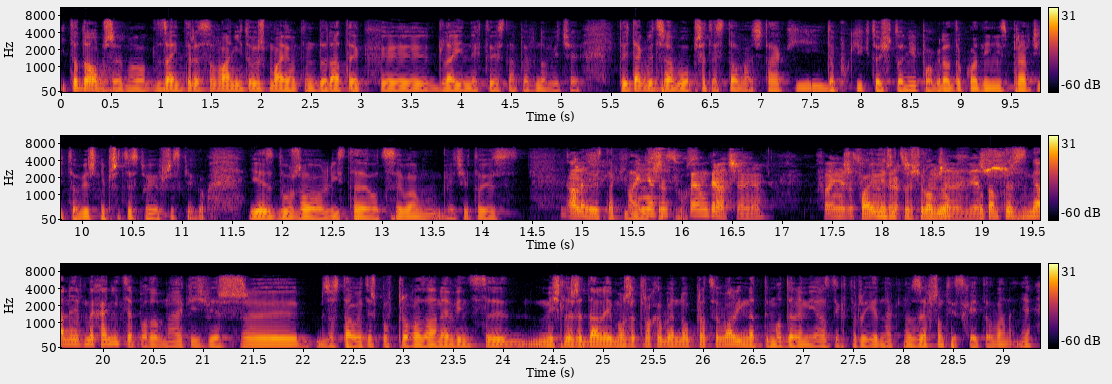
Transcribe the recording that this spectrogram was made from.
i to dobrze. No, zainteresowani to już mają ten dodatek, yy, dla innych to jest na pewno, wiecie, to i tak by trzeba było przetestować, tak? I dopóki ktoś w to nie pogra, dokładnie nie sprawdzi, to wiesz, nie przetestuje wszystkiego. Jest dużo, listę odsyłam, wiecie, to jest ale to jest taki fajnie, że słuchają gracze, nie? Fajnie, że, Fajnie, że coś robią, że, wiesz... bo tam też zmiany w mechanice podobno jakieś, wiesz, zostały też powprowadzane, więc y, myślę, że dalej może trochę będą pracowali nad tym modelem jazdy, który jednak no zewsząd jest hejtowany, nie?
